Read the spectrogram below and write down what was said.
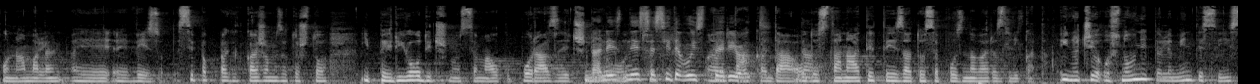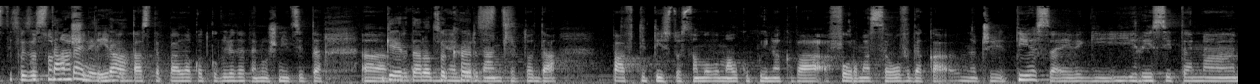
понамален е, е везот. Сепак пак го кажам затоа што и периодично се малку поразлични. Да, не, од, не се сите во ист период. Така, да, да. од останатите и затоа се познава разликата. Иначе основните елементи се исти се како со нашите. Да. Еве таа степела кога гледате нушниците. Герданот со крст. Герданчето, да пафтите исто само во малку поинаква форма се овдака. Значи, тие се еве ги и ресите на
